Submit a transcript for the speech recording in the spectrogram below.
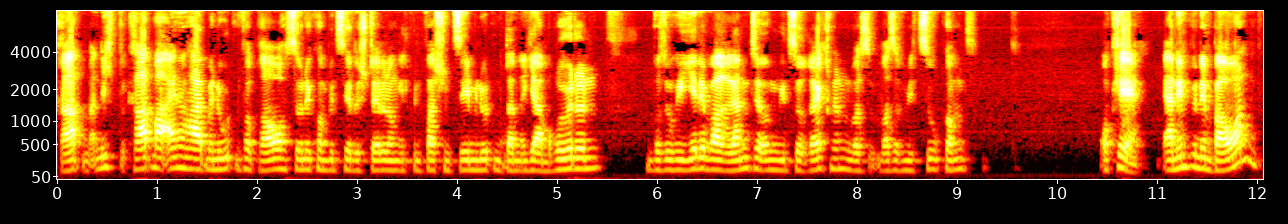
gerade nicht gerade mal eineinhalb Minuten verbraucht, so eine komplizierte Stellung. Ich bin fast schon zehn Minuten dann hier am Rödeln und versuche jede Variante irgendwie zu rechnen, was, was auf mich zukommt. Okay, er nimmt mit dem Bauern.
